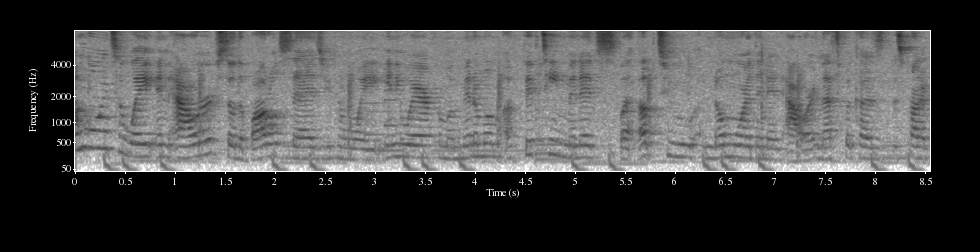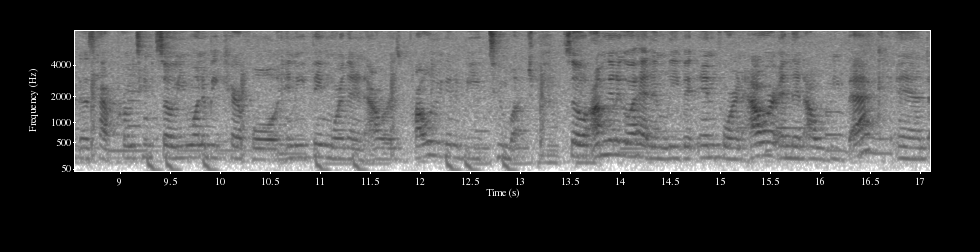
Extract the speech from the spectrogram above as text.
I'm going to wait an hour. So the bottle says you can wait anywhere from a minimum of 15 minutes, but up to no more than an hour. And that's because this product does have protein. So you want to be careful. Anything more than an hour is probably going to be too much. So I'm going to go ahead and leave it in for an hour and then I will be back and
